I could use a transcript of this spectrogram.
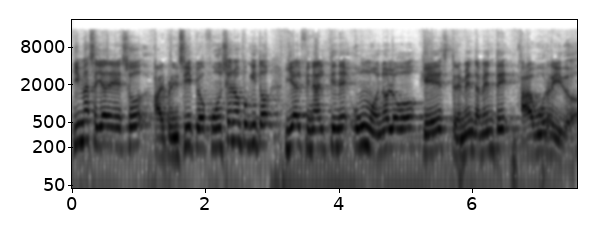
Y más allá de eso, al principio funciona un poquito y al final tiene un monólogo que es tremendamente aburrido.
